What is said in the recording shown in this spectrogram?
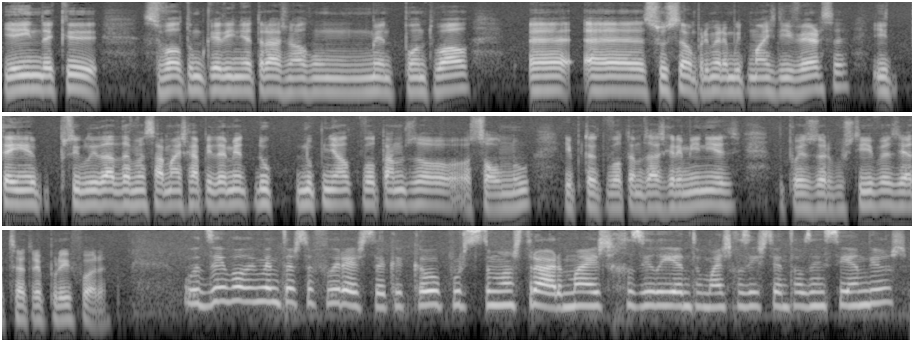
e ainda que se volta um bocadinho atrás em algum momento pontual, a, sucessão primeiro é muito mais diversa e tem a possibilidade de avançar mais rapidamente do que no pinhal que voltamos ao, ao sol nu e portanto voltamos às gramíneas, depois as arbustivas e etc por aí fora. O desenvolvimento desta floresta, que acabou por se demonstrar mais resiliente ou mais resistente aos incêndios,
